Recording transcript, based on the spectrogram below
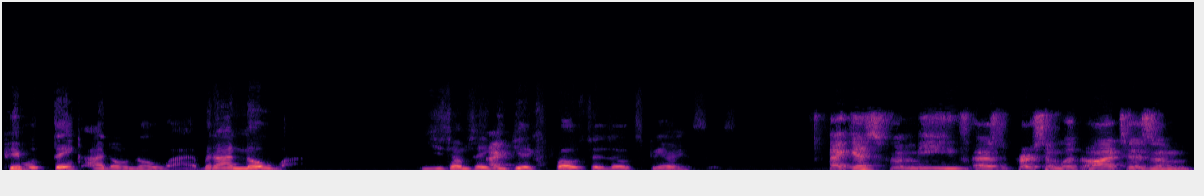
People think I don't know why, but I know why. You know what I'm saying? I- You get exposed to those experiences. I guess for me, as a person with autism,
